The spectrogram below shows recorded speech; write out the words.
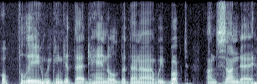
hopefully we can get that handled. But then uh, we booked on Sunday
